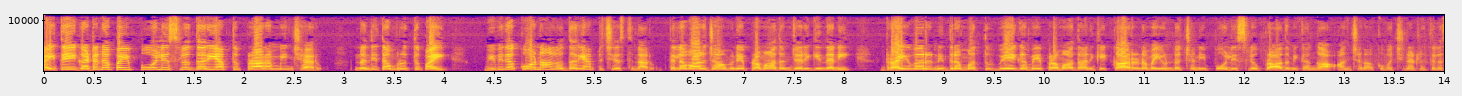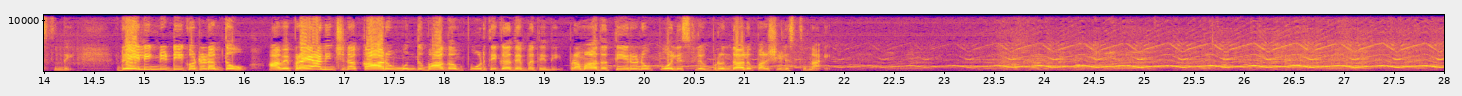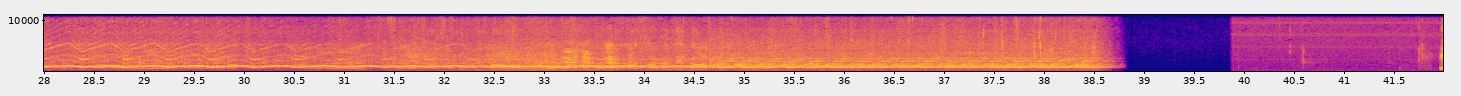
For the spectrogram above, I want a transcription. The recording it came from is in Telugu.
అయితే ఈ ఘటనపై పోలీసులు దర్యాప్తు ప్రారంభించారు. నందిత మృతిపై వివిధ కోణాల్లో దర్యాప్తు చేస్తున్నారు. తెల్లవారుజామునే ప్రమాదం జరిగిందని డ్రైవర్ నిద్రమత్తు వేగమే ప్రమాదానికి కారణమై ఉండొచ్చని పోలీసులు ప్రాథమికంగా అంచనాకు వచ్చినట్లు తెలుస్తుంది. రేలింగ్ని ఢీకొట్టడంతో ఆమె ప్రయాణించిన కారు ముందు భాగం పూర్తిగా దెబ్బతింది. ప్రమాద తీరును పోలీసులు బృందాలు పరిశీలిస్తున్నాయి.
